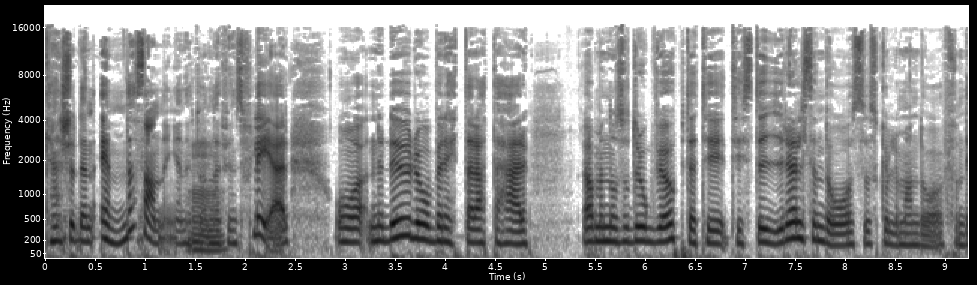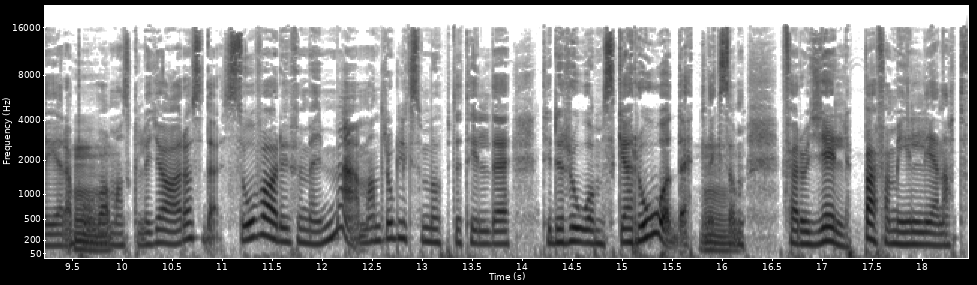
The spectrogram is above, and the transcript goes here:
kanske den enda sanningen utan mm. det finns fler. Och när du då berättar att det här Ja men och så drog vi upp det till, till styrelsen då och så skulle man då fundera på mm. vad man skulle göra och sådär. Så var det för mig med. Man drog liksom upp det till det, till det romska rådet mm. liksom för att hjälpa familjen att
